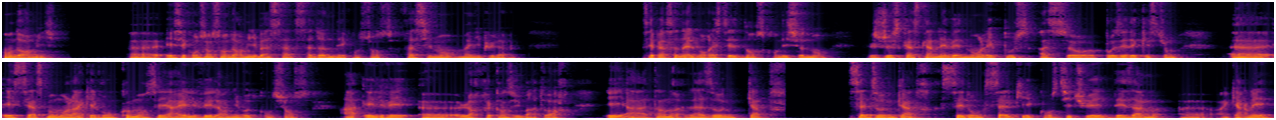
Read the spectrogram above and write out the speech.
endormies. Et ces consciences endormies, bah, ça, ça donne des consciences facilement manipulables. Ces personnes, elles vont rester dans ce conditionnement jusqu'à ce qu'un événement les pousse à se poser des questions. et c'est à ce moment-là qu'elles vont commencer à élever leur niveau de conscience à élever euh, leur fréquence vibratoire et à atteindre la zone 4. Cette zone 4, c'est donc celle qui est constituée des âmes euh, incarnées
